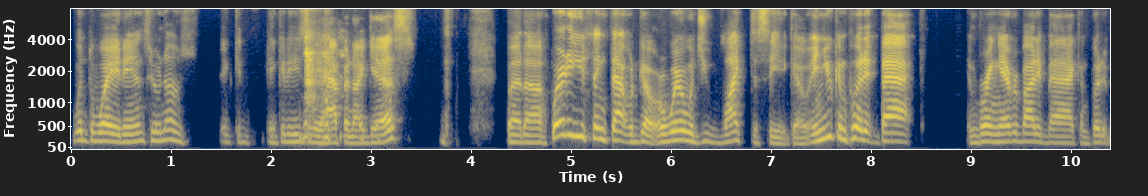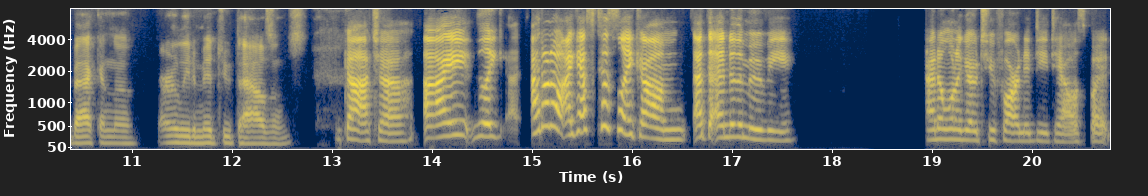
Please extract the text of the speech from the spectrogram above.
with the way it ends, who knows? It could it could easily happen, I guess. But uh, where do you think that would go, or where would you like to see it go? And you can put it back and bring everybody back and put it back in the early to mid two thousands. Gotcha. I like I don't know. I guess cuz like um at the end of the movie I don't want to go too far into details, but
